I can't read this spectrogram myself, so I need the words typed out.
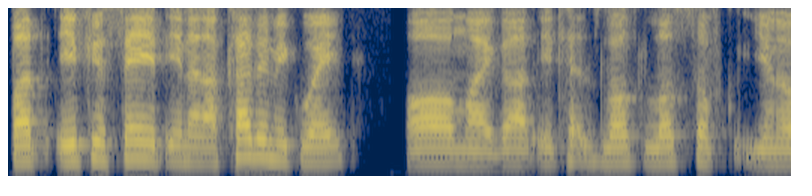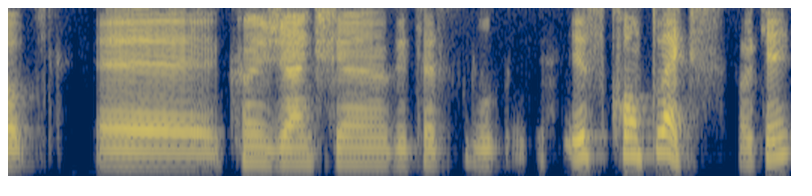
but if you say it in an academic way, oh my God, it has lots, lots of, you know, uh, conjunctions, it has, it's complex, okay?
